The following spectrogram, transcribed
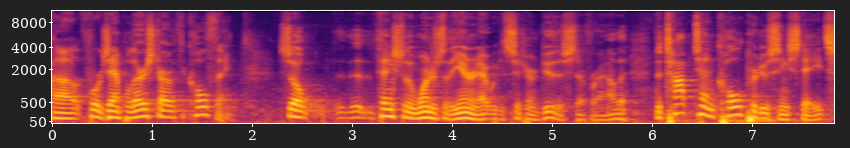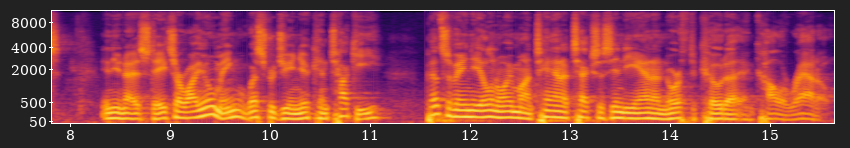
Uh, for example, Larry started with the coal thing. So, the, thanks to the wonders of the internet, we can sit here and do this stuff right now. The, the top 10 coal producing states in the United States are Wyoming, West Virginia, Kentucky, Pennsylvania, Illinois, Montana, Texas, Indiana, North Dakota, and Colorado.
